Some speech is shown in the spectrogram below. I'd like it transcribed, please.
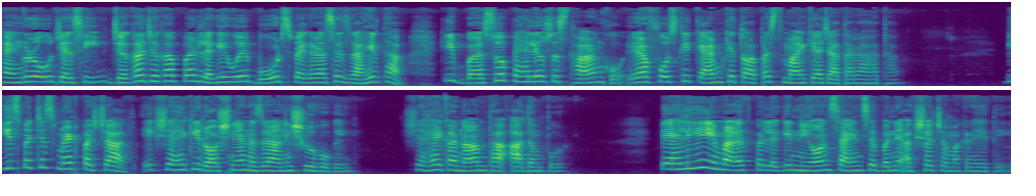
हैंगरों जैसी जगह जगह पर लगे हुए बोर्ड्स वगैरह से ज़ाहिर था कि बरसों पहले उस स्थान को एयरफोर्स के कैंप के तौर पर इस्तेमाल किया जाता रहा था। बीस पच्चीस मिनट पश्चात एक शहर की रोशनियाँ नज़र आनी शुरू हो गई। शहर का नाम था आदमपुर। पहली ही इमारत पर लगे नियॉन साइन से बने अक्षर चमक रहे थे,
